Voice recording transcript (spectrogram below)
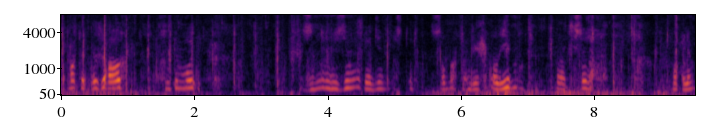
собака бежала зимой. За ними зимой один раз тут собака бежала ему. Давайте сюда. Валим.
